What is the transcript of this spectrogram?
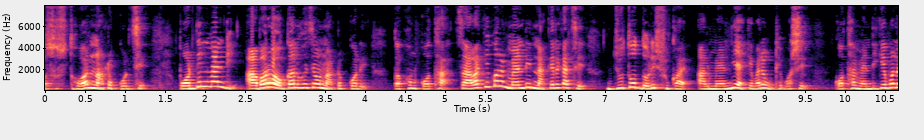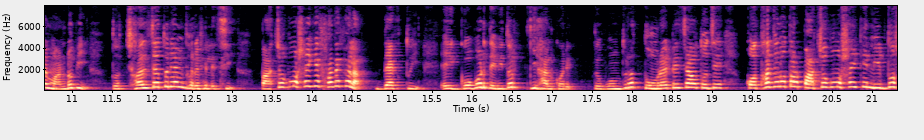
অসুস্থ হওয়ার নাটক করছে। পরদিন ম্যান্ডি আবারও অজ্ঞান হয়ে যাওয়ার নাটক করে। তখন কথা, চালাকি করে ম্যান্ডির নাকের কাছে জুতোর দড়ি শুকায় আর ম্যান্ডি একেবারে উঠে বসে। কথা ম্যান্ডিকে বলে, মান্ডবী, তোর ছল চাতুরি আমি ধরে ফেলেছি। পাচক মশাইকে ফাঁদে ফেলা, দেখ তুই, এই গোবর দেবী তোর কী হাল করে? তো বন্ধুরা তোমরা এটাই চাও তো যে, কথা যেন তার পাচক মশাইকে নির্দোষ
